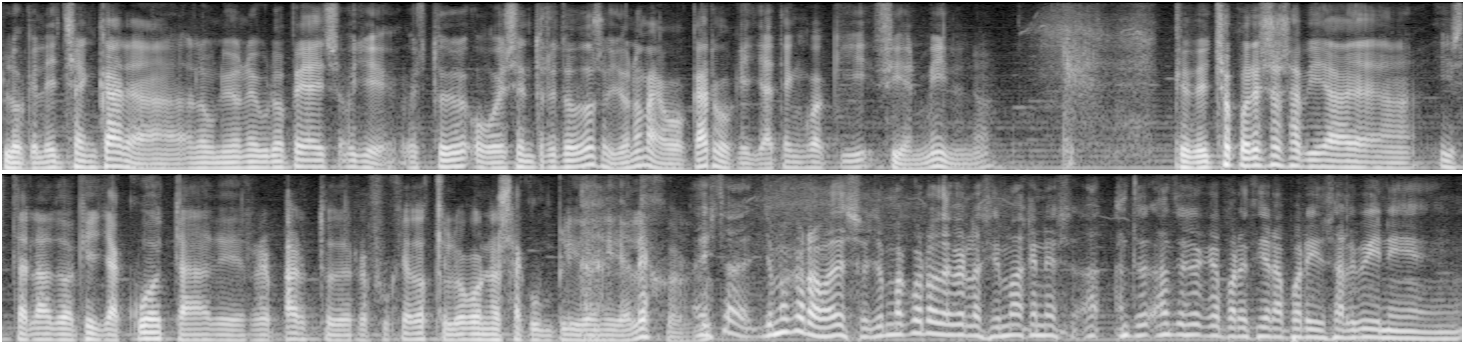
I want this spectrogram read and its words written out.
lo que le echa en cara a la Unión Europea es, oye, esto o es entre todos o yo no me hago cargo, que ya tengo aquí 100.000, ¿no? De hecho por eso se había instalado aquella cuota de reparto de refugiados que luego no se ha cumplido ni de lejos. yo me acordaba de eso, yo me acuerdo de ver las imágenes, antes, antes de que apareciera por ahí Salvini en,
